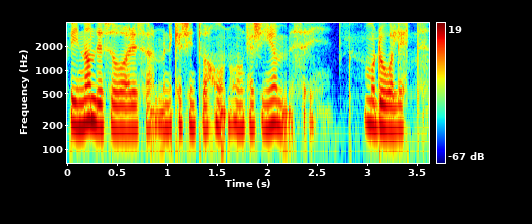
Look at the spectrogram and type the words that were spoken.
För innan det så var det så här, men det kanske inte var hon. Hon kanske gömmer sig. Mår dåligt.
